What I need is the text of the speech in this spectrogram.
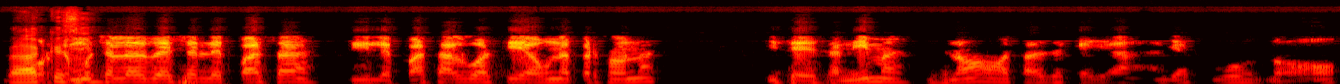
¿verdad Porque que sí? muchas veces le pasa, si le pasa algo así a una persona y se desanima, dice, no, sabes de que ya, ya estuvo, no,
